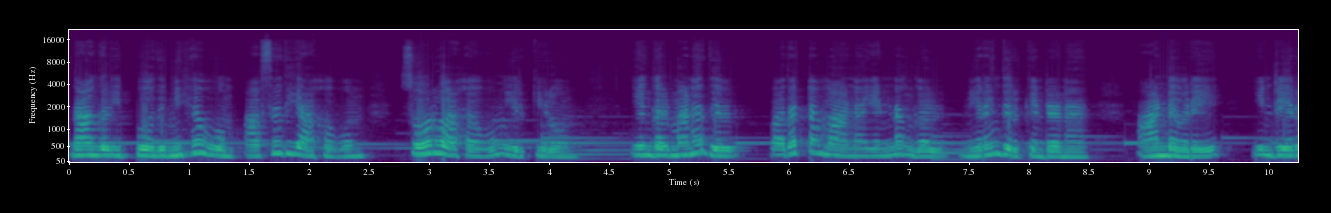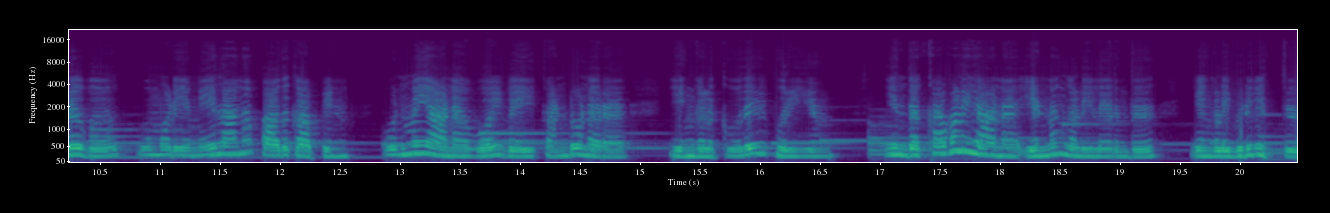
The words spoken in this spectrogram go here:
நாங்கள் இப்போது மிகவும் அசதியாகவும் சோர்வாகவும் இருக்கிறோம். எங்கள் மனதில் பதட்டமான எண்ணங்கள் நிறைந்திருக்கின்றன. ஆண்டவரே இன்றிரவு உம்முடைய மேலான பாதுகாப்பின் உண்மையான ஓய்வை கண்டுணர எங்களுக்கு உதவி புரியும். இந்த கவலையான எண்ணங்களிலிருந்து எங்களை விடுவித்து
